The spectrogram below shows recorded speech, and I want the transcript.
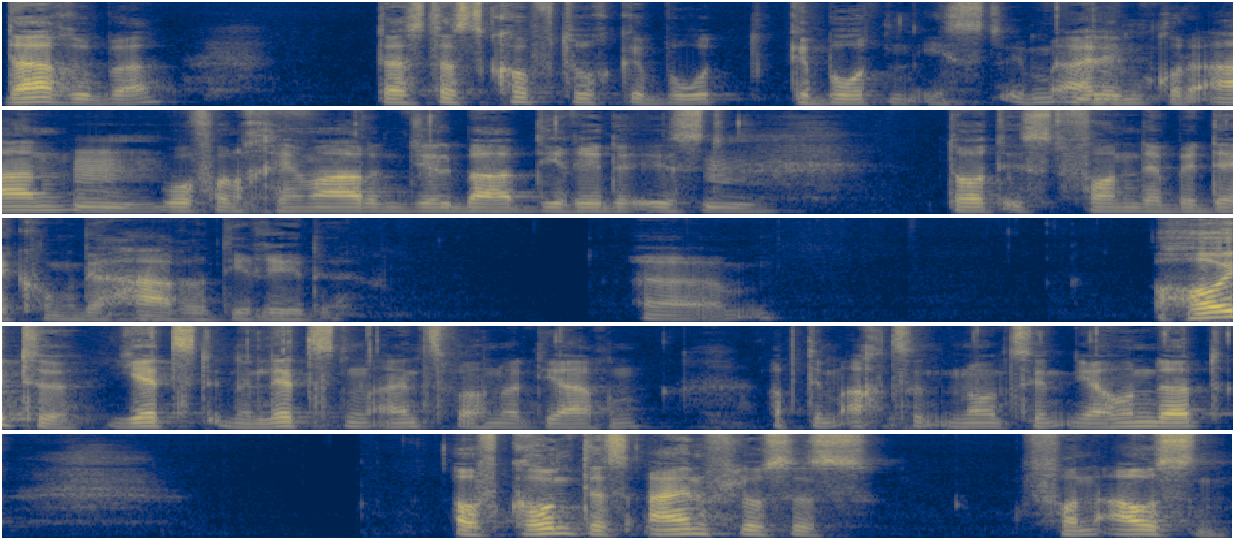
darüber, dass das Kopftuch gebot, geboten ist. Im mhm. Koran, mhm. wo von Khemar und Jilbab die Rede ist, mhm. dort ist von der Bedeckung der Haare die Rede. Ähm, heute, jetzt in den letzten 1, 200 Jahren, ab dem 18., 19. Jahrhundert, aufgrund des Einflusses von außen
